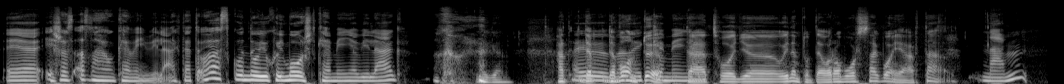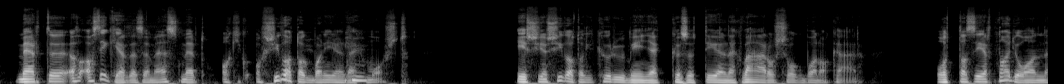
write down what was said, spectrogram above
E, és az, az nagyon kemény világ. Tehát ha azt gondoljuk, hogy most kemény a világ, akkor... Igen. Hát de, de van több. Keményebb. Tehát, hogy, hogy nem tudom, te arab országban jártál? Nem. Mert azért kérdezem ezt, mert akik a sivatagban élnek hmm. most, és ilyen sivatagi körülmények között élnek városokban akár. Ott azért nagyon,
